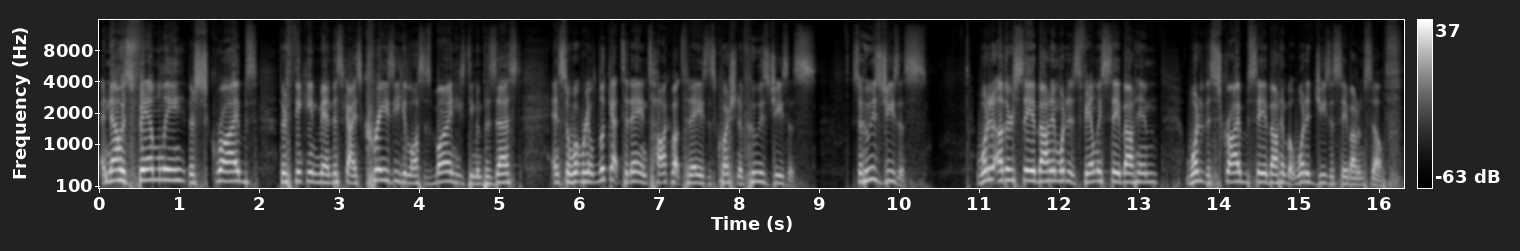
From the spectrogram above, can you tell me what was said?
And now his family, their scribes, they're thinking, man, this guy's crazy. He lost his mind. He's demon possessed. And so, what we're going to look at today and talk about today is this question of who is Jesus? So, who is Jesus? What did others say about him? What did his family say about him? What did the scribes say about him? But what did Jesus say about himself?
